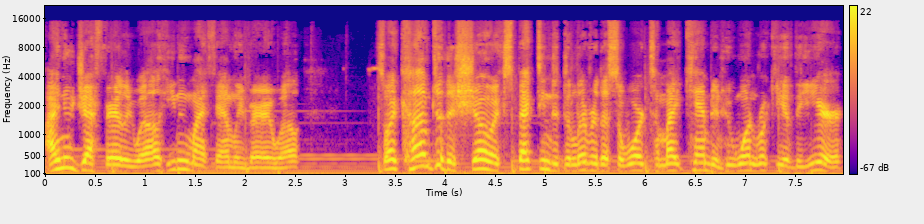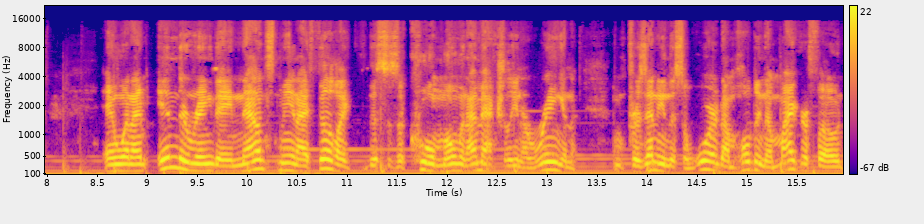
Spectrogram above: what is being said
I knew Jeff fairly well. He knew my family very well. So I come to the show expecting to deliver this award to Mike Camden, who won Rookie of the Year. And when I'm in the ring, they announced me, and I feel like this is a cool moment. I'm actually in a ring and I'm presenting this award. I'm holding a microphone.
